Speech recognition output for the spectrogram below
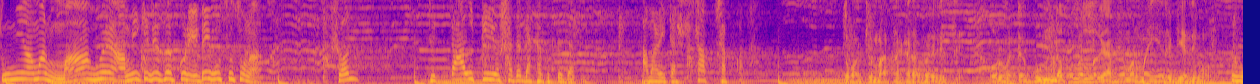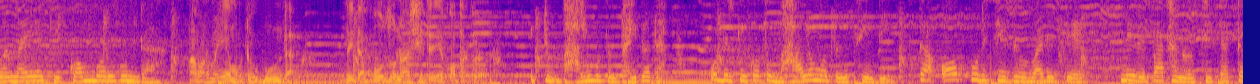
তুমি আমার মা হয়ে আমি কি ডিসার্ভ করি? এটাই বুঝতেছো না? শোন তুই কালকেই ওর সাথে দেখা করতে যাবি। আমার এটা সাপ সাপ কথা। তোমার কি মাথা খারাপ হয়ে গেছে? ওরকম একটা গুন্ডা পোলার লগে আমি আমার মাইয়ারে বিয়ে দিব। তোমার মাইয়া কি কম বড় গুন্ডা? আমার মাইয়া মোটেও গুন্ডা না। যেটা বোঝো না সেটা নিয়ে কথা কয় না। একটু ভালো মতন ভাইবা দেখো। ওদেরকে কত ভালো মতন চিবি একটা অপরিচিত বাড়িতে মেরে পাঠানোর থেকে একটা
